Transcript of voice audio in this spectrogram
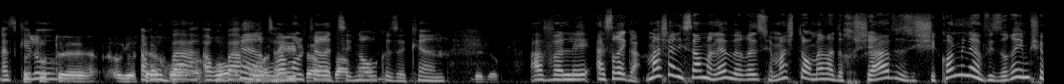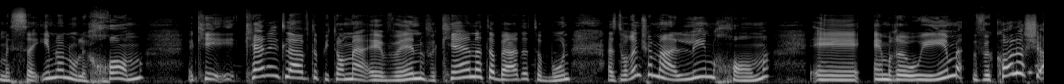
אז כאילו, פשוט אה, יוצא ערובה, אחורה- ערובה כן, אחורנית, ערובה מולתרת, צינור אחורנית. כזה, כן. בדיוק. אבל, אה, אז רגע, מה שאני שמה לב, ארז, שמה שאתה אומר עד עכשיו, זה שכל מיני אביזרים שמסייעים לנו לחום, כי כן התלהבת פתאום מהאבן, וכן אתה בעד הטבון, אז דברים שמעלים חום, אה, הם ראויים, וכל השאר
